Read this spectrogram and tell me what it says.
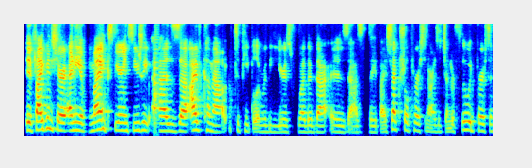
If I can share any of my experience, usually as uh, I've come out to people over the years, whether that is as a bisexual person or as a gender fluid person,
